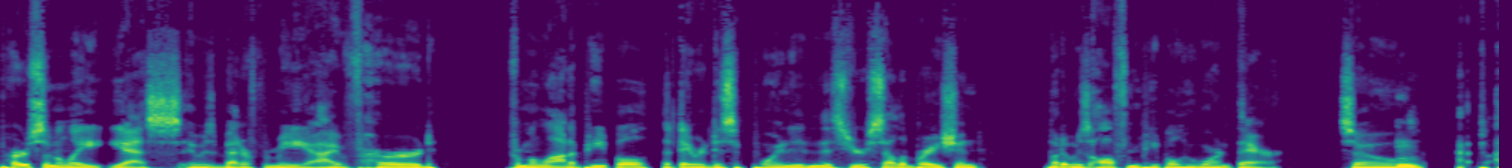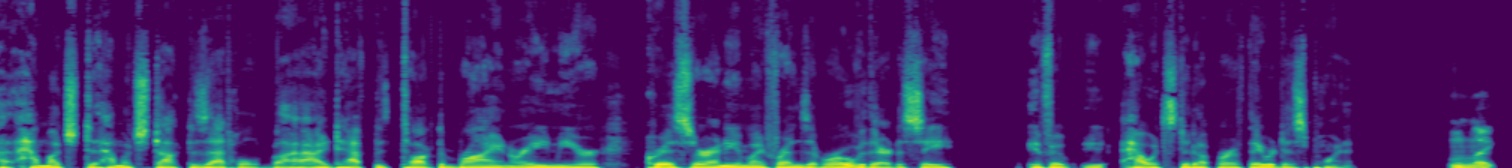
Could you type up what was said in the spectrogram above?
personally, yes, it was better for me. I've heard from a lot of people that they were disappointed in this year's celebration, but it was all from people who weren't there. So Mm. h- how much how much stock does that hold? I- I'd have to talk to Bryan or Amy or Chris or any of my friends that were over there to see if it how it stood up or if they were disappointed. Mhm. Like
